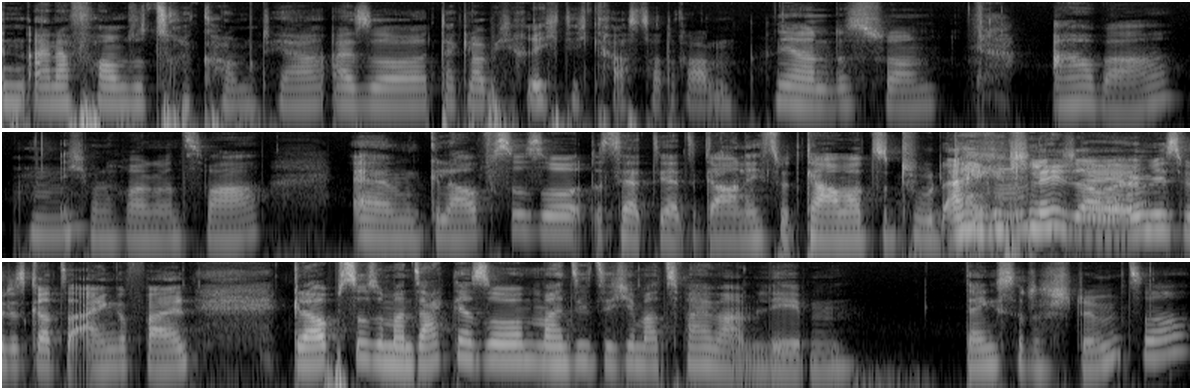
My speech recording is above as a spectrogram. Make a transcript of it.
in einer Form so zurückkommt, ja. Also da glaube ich richtig krass daran. Ja, das schon. Aber Hm. ich habe eine Frage und zwar, ähm, glaubst du so, das hat jetzt gar nichts mit Karma zu tun eigentlich, Mhm. Aber ja. irgendwie ist mir das gerade so eingefallen. Glaubst du so, man sagt ja so, man sieht sich immer zweimal im Leben. Denkst du, das stimmt so?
